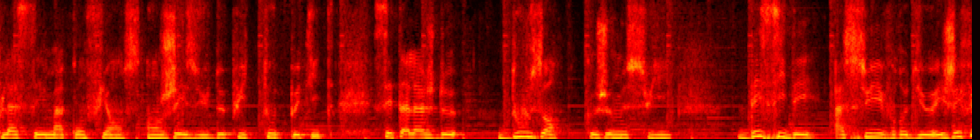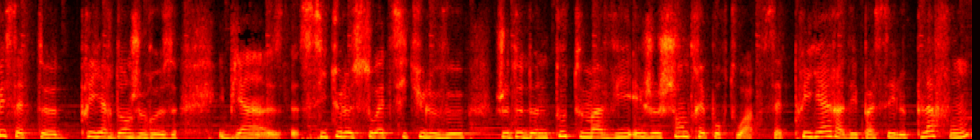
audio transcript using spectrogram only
placer ma confiance en Jésus depuis toute petite. C'est à l'âge de 12 ans que je me suis décidée à suivre Dieu et j'ai fait cette euh, prière dangereuse. Eh bien, si tu le souhaites, si tu le veux, je te donne toute ma vie et je chanterai pour toi. Cette prière a dépassé le plafond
